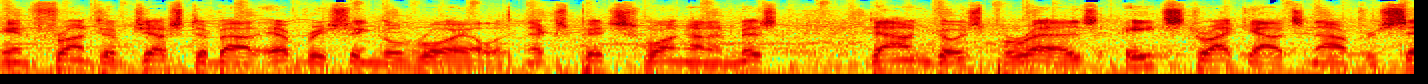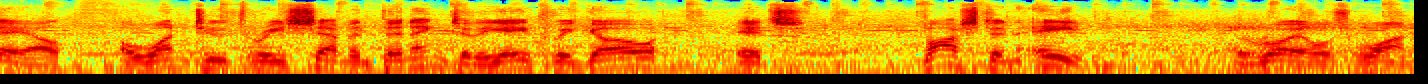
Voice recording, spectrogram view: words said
in front of just about every single Royal. next pitch swung on and missed. Down goes Perez. Eight strikeouts now for Sale. A one, two, three, seventh inning. To the eighth we go. It's Boston eight. The Royals one.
